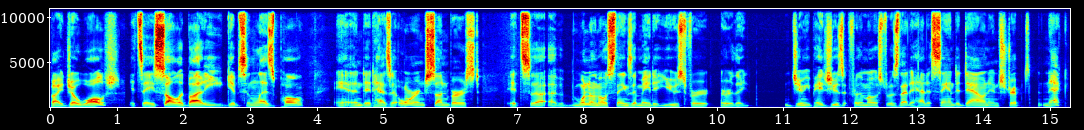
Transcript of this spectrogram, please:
by Joe Walsh. It's a solid body Gibson Les Paul, and it has an orange sunburst. It's uh, one of the most things that made it used for, or the Jimmy Page used it for the most was that it had a sanded down and stripped neck,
